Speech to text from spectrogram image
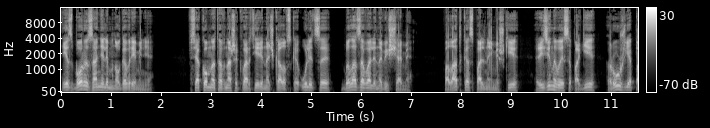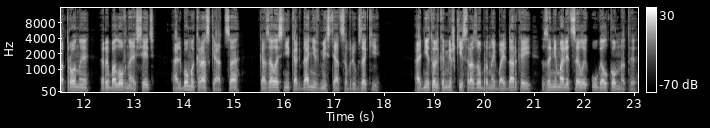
и сборы заняли много времени. Вся комната в нашей квартире на Чкаловской улице была завалена вещами. Палатка, спальные мешки, резиновые сапоги, ружья, патроны, рыболовная сеть, альбомы краски отца, казалось, никогда не вместятся в рюкзаки. Одни только мешки с разобранной байдаркой занимали целый угол комнаты.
